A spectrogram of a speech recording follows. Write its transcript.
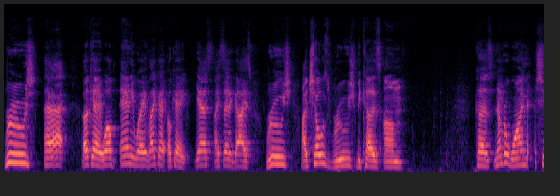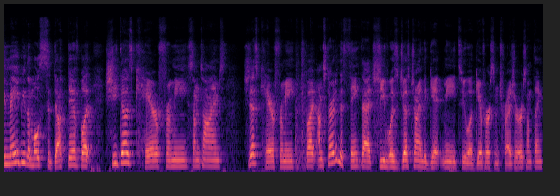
Rouge! okay, well, anyway, like I, okay, yes, I said it, guys. Rouge. I chose Rouge because, um, because number one, she may be the most seductive, but she does care for me sometimes. She does care for me, but I'm starting to think that she was just trying to get me to uh, give her some treasure or something.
